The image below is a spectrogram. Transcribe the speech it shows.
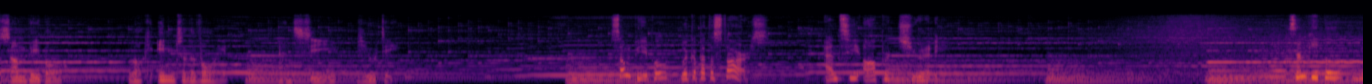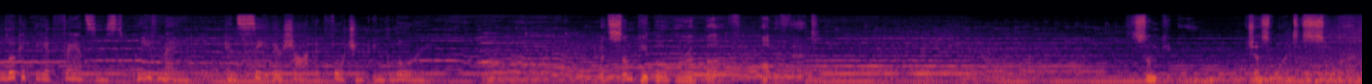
Some people look into the void and see beauty. Some people look up at the stars and see opportunity. Some people look at the advances we've made and see their shot at fortune and glory. But some people are above all of that. Some people just want to soar.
